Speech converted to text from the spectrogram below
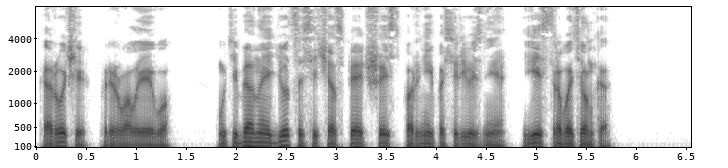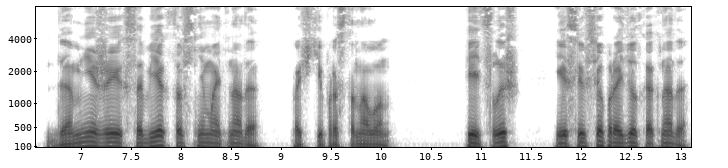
«Короче», — прервал я его, — «у тебя найдется сейчас пять-шесть парней посерьезнее. Есть работенка». «Да мне же их с объектов снимать надо», — почти простонал он. «Петь, слышь, если все пройдет как надо,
